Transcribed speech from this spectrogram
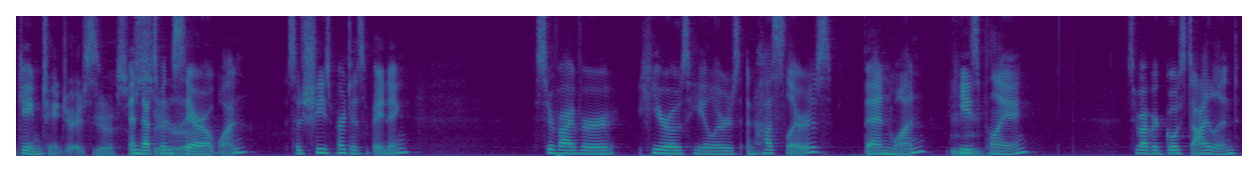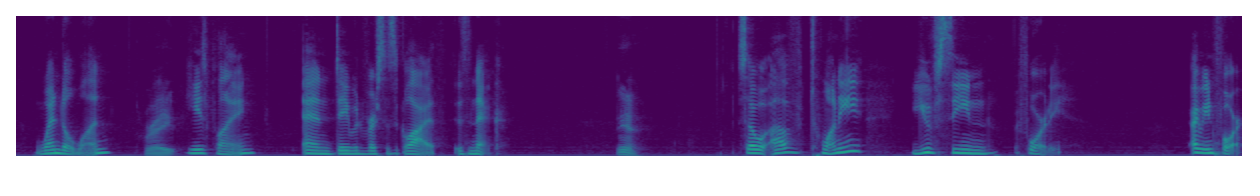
Game Changers, Yeah, so and that's when Sarah- Sarah won. So she's participating. Survivor, Heroes, Healers, and Hustlers. Ben won. He's Mm-hmm. playing. Survivor Ghost Island. Wendell won. Right? He's playing. And David versus Goliath is Nick. Yeah. So of 20, you've seen 40. I mean, four.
